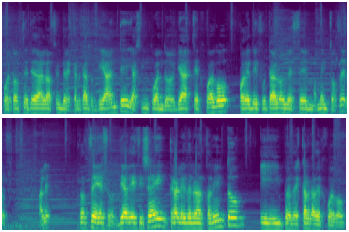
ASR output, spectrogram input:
pues entonces te da la opción de descargar dos días antes y así cuando ya esté el juego puedes disfrutarlo desde el momento cero, ¿vale? Entonces eso, día 16, trailer del lanzamiento y predescarga del juego.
